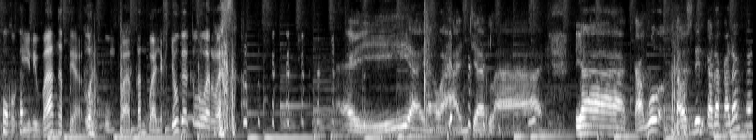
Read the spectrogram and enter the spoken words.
kok gini banget ya, wah umpatan banyak juga keluar mas. Eh, iya ya wajar lah. Ya kamu tahu sendiri kadang-kadang kan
